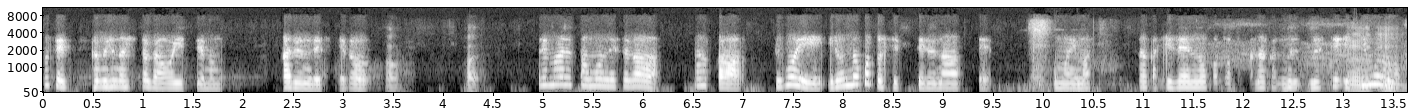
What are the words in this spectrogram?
個性強めな人が多いっていうのもあるんですけど、あはい。それもあると思うんですが、なんか、すごいいろんなこと知ってるなって思います。なんか自然のこととか、なんかむ虫、生き物のこ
